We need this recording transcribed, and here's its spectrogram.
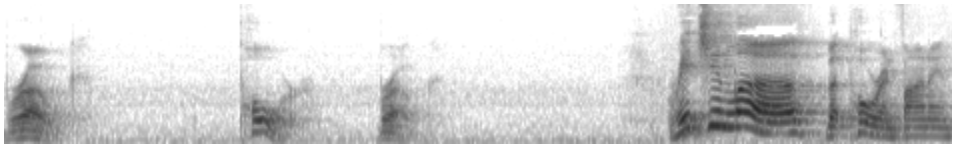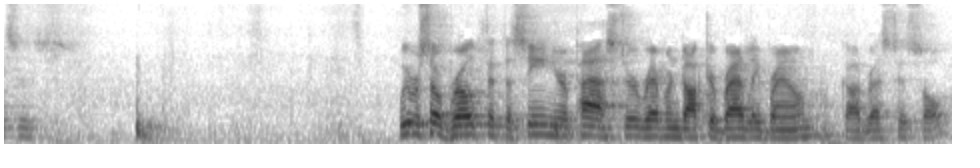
Broke. Poor. Broke. Rich in love, but poor in finances. We were so broke that the senior pastor, Reverend Dr. Bradley Brown, God rest his soul,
